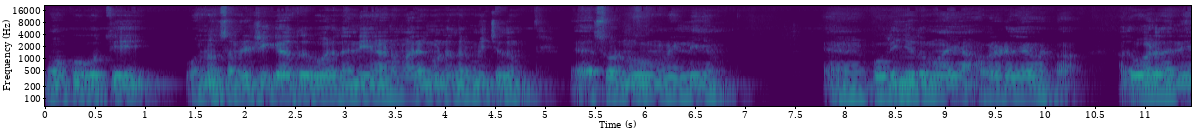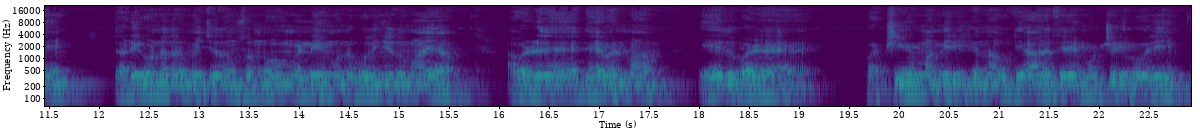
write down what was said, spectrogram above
നോക്കുകുത്തി ഒന്നും സംരക്ഷിക്കാത്തതുപോലെ തന്നെയാണ് മരം കൊണ്ട് നിർമ്മിച്ചതും സ്വർണവും വെള്ളിയും പൊതിഞ്ഞതുമായ അവരുടെ ദേവന്മാർ. അതുപോലെ തന്നെ തടി കൊണ്ട് നിർമ്മിച്ചതും സ്വർണവും വെള്ളിയും കൊണ്ട് പൊതിഞ്ഞതുമായ അവരുടെ ദേവന്മാർ ഏതു പക്ഷിയും വന്നിരിക്കുന്ന ഉദ്യാനത്തിലെ മുൾച്ചെടി പോലെയും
